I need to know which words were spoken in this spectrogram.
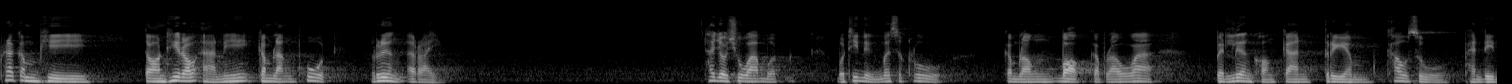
พระกัมภีร์ตอนที่เราอ่านนี้กำลังพูดเรื่องอะไร ถ้าโยชูวาบทบทที่หนึ่งเมื่อสักครู่กำลังบอกกับเราว่าเป็นเรื่องของการเตรียมเข้าสู่แผ่นดิน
